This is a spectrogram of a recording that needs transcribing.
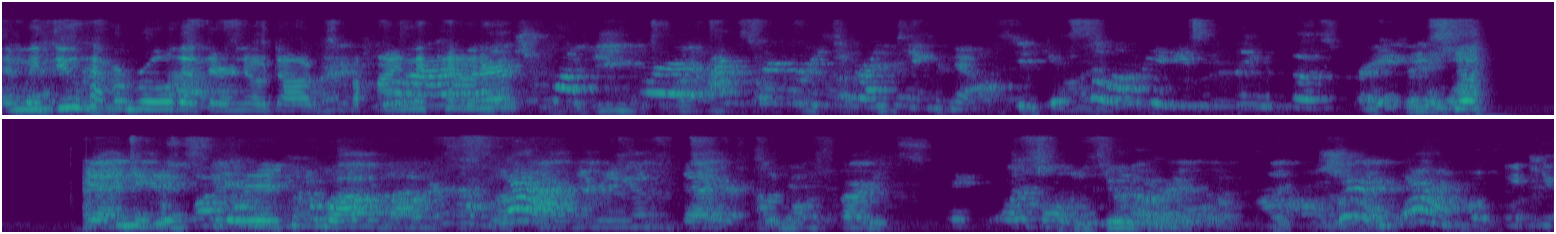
And we do have a rule that there are no dogs behind the counter. I'm sorry for interrupting. Did you still want me to do something with those grapes? Yeah, dude, it's, it's been a while now. It's just like everything else is dead for the most part. Sure, yeah. Thank you.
